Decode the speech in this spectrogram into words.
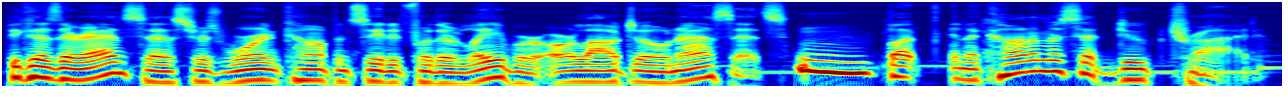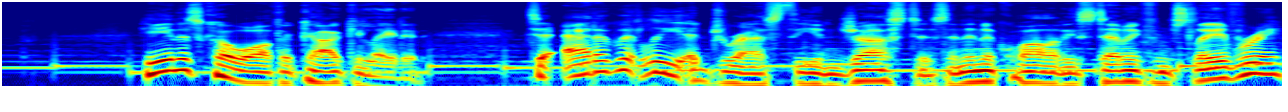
because their ancestors weren't compensated for their labor or allowed to own assets. Mm. But an economist at Duke tried. He and his co author calculated to adequately address the injustice and inequality stemming from slavery,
